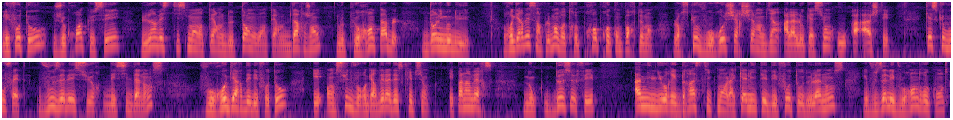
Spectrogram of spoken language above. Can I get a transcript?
Les photos, je crois que c'est l'investissement en termes de temps ou en termes d'argent le plus rentable dans l'immobilier. Regardez simplement votre propre comportement lorsque vous recherchez un bien à la location ou à acheter. Qu'est-ce que vous faites? Vous allez sur des sites d'annonces, vous regardez les photos et ensuite vous regardez la description et pas l'inverse. Donc de ce fait, améliorez drastiquement la qualité des photos de l'annonce et vous allez vous rendre compte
